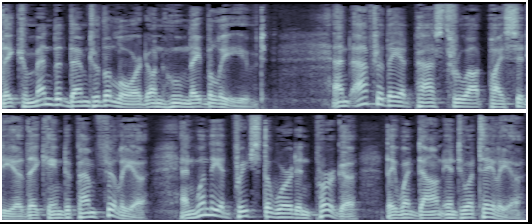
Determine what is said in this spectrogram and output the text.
they commended them to the Lord on whom they believed. And after they had passed throughout Pisidia, they came to Pamphylia, and when they had preached the word in Perga, they went down into Attalia,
